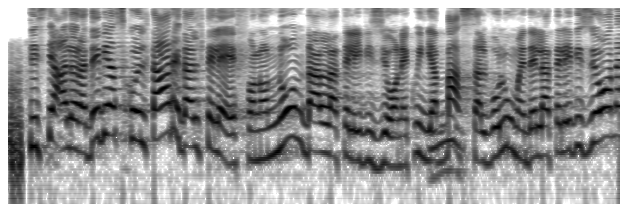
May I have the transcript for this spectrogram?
Allora, devi ascoltare dal telefono, non dalla televisione, quindi abbassa il volume della televisione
